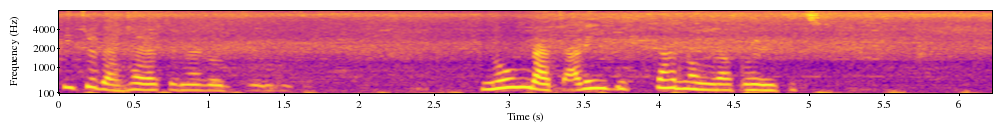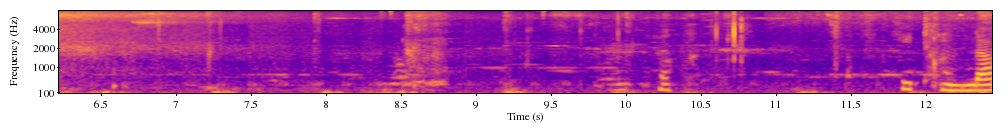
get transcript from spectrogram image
কিছু দেখা যাচ্ছে না মধ্যে নোংরা, চারিদিকটা নোংরা করে রেখেছি। কি ঠান্ডা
